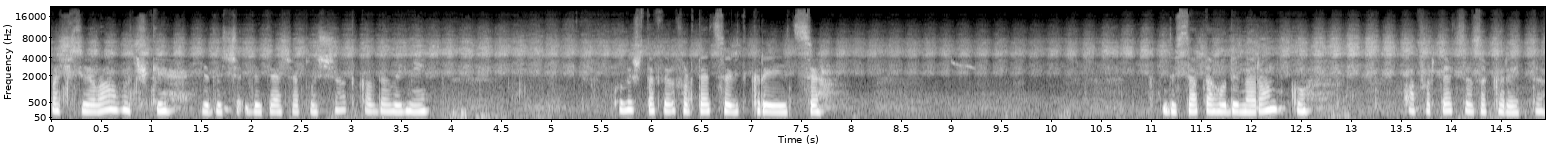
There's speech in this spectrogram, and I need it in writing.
Бачите, лавочки, є дитяча площадка вдалині. Коли ж та фортеця відкриється? 10 година ранку, а фортеця закрита.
